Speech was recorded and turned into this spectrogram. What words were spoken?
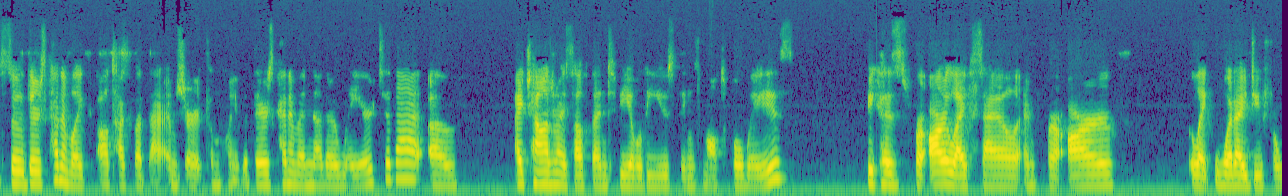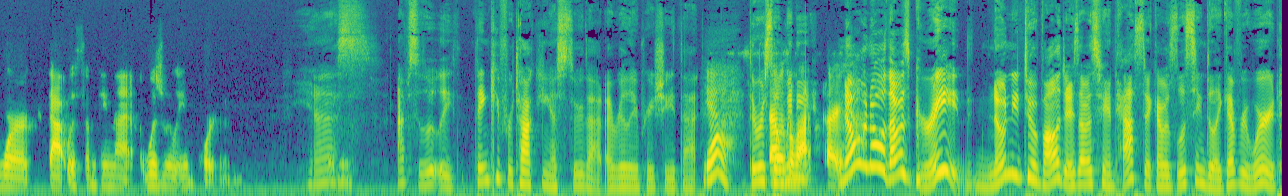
so there's kind of like I'll talk about that I'm sure at some point, but there's kind of another layer to that of I challenge myself then to be able to use things multiple ways because for our lifestyle and for our like what I do for work, that was something that was really important. Yes. Absolutely. Thank you for talking us through that. I really appreciate that. Yeah. There were so many. No, no, that was great. No need to apologize. That was fantastic. I was listening to like every word.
